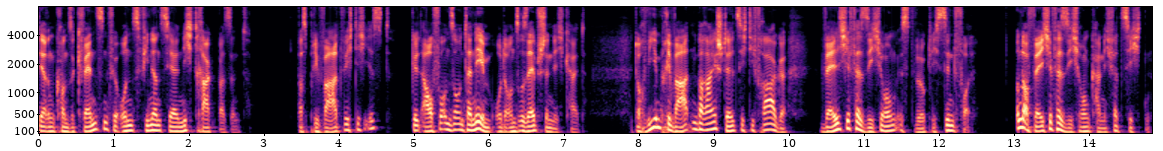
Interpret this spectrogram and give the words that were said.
deren Konsequenzen für uns finanziell nicht tragbar sind. Was privat wichtig ist, gilt auch für unser Unternehmen oder unsere Selbstständigkeit. Doch wie im privaten Bereich stellt sich die Frage, welche Versicherung ist wirklich sinnvoll? Und auf welche Versicherung kann ich verzichten?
